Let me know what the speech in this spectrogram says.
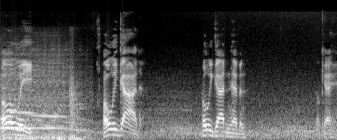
Holy, holy God, holy God in heaven. Okay.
